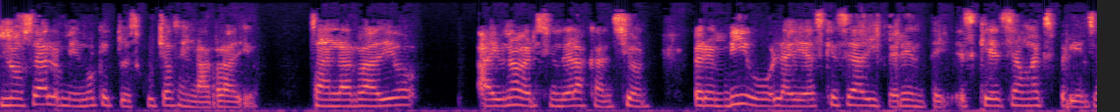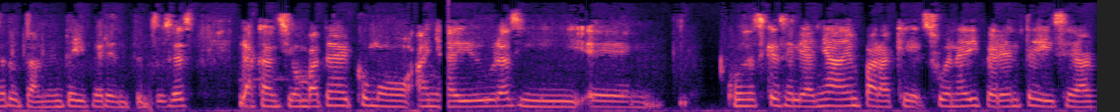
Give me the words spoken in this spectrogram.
no sea lo mismo que tú escuchas en la radio. O sea, en la radio hay una versión de la canción, pero en vivo la idea es que sea diferente, es que sea una experiencia totalmente diferente. Entonces la canción va a tener como añadiduras y eh, cosas que se le añaden para que suene diferente y sea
